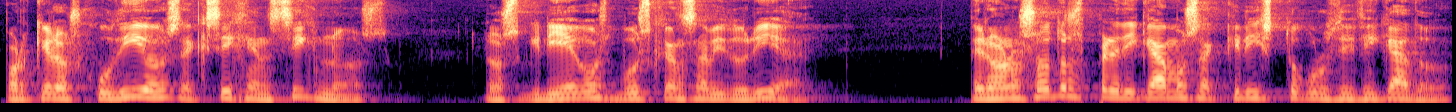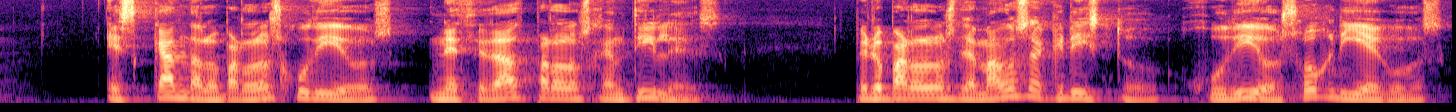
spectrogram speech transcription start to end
Porque los judíos exigen signos, los griegos buscan sabiduría. Pero nosotros predicamos a Cristo crucificado, escándalo para los judíos, necedad para los gentiles. Pero para los llamados a Cristo, judíos o griegos,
